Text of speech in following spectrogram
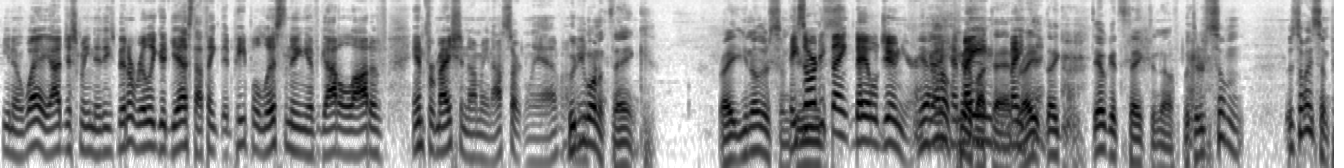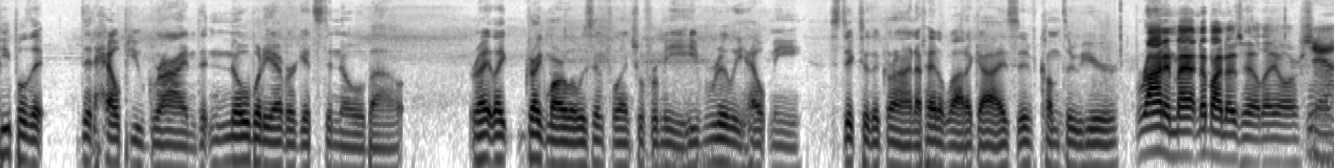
you know, way. I just mean that he's been a really good guest. I think that people listening have got a lot of information. I mean, I certainly have. I Who do you mean, want to thank? Right? You know, there's some. He's already dudes- thanked Dale Jr. Yeah, I don't care main, about that, right? thing. Like Dale gets thanked enough, but there's some, there's always some people that that help you grind that nobody ever gets to know about, right? Like Greg Marlowe was influential for me. He really helped me stick to the grind. I've had a lot of guys that have come through here. Ryan and Matt, nobody knows who the hell they are. So. yeah.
